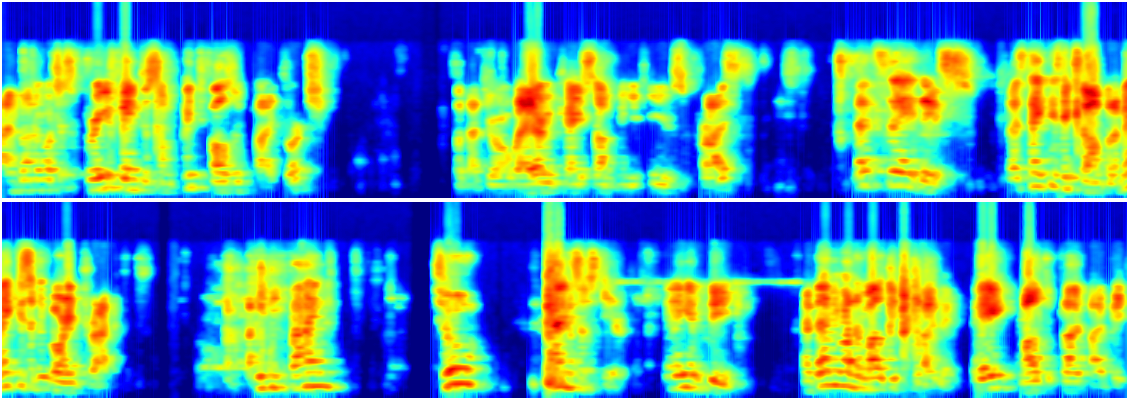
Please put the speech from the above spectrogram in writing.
I'm going to go just briefly into some pitfalls with PyTorch, so that you're aware in case something you- you're surprised. Let's say this. Let's take this example and make this a bit more interactive. We define two tensors here, A and B, and then we want to multiply them. A multiplied by B.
